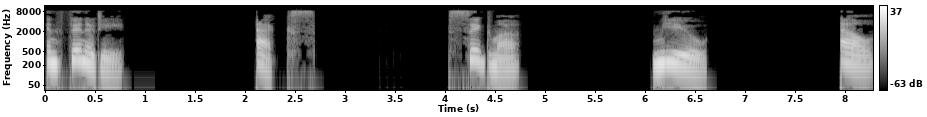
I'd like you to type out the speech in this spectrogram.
infinity x sigma mu. L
